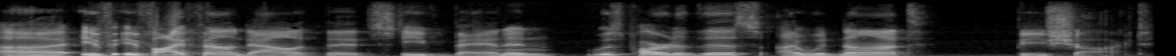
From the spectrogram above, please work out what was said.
Uh, if if I found out that Steve Bannon was part of this, I would not be shocked.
